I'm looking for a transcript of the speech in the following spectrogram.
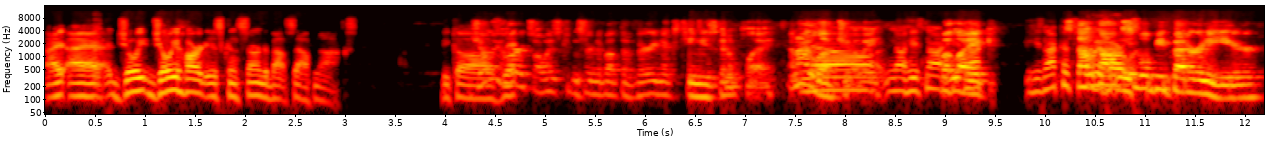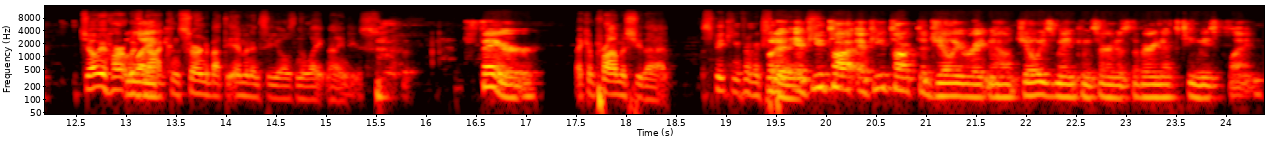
I, I Joey Joey Hart is concerned about South Knox because Joey they- Hart's always concerned about the very next team he's going to play, and I love Joey, No, he's not. but he's like not, he's not South concerned Hart about. Knox will be better in a year. Joey Hart was Like- not concerned about the imminence of eels in the late 90s. Fair, I can promise you that. Speaking from experience. but if you talk if you talk to Joey right now, Joey's main concern is the very next team he's playing.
